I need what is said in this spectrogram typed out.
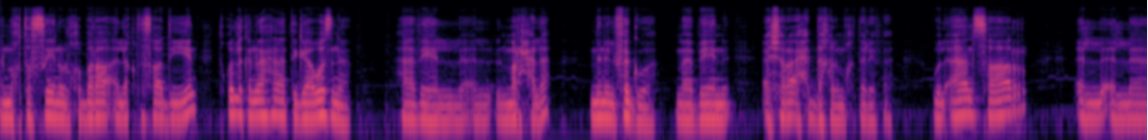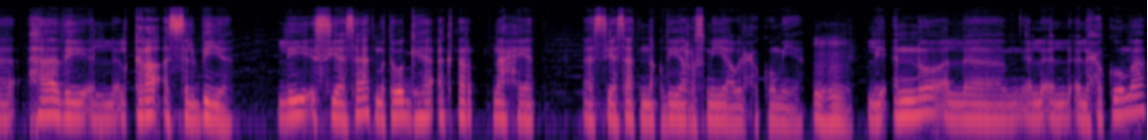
المختصين والخبراء الاقتصاديين تقول لك إنه إحنا تجاوزنا هذه المرحلة من الفجوة ما بين شرائح الدخل المختلفة والآن صار ال ال هذه ال- القراءة السلبية للسياسات متوجهة أكثر ناحية السياسات النقدية الرسمية أو الحكومية مهم. لأنه ال- ال- ال- الحكومة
